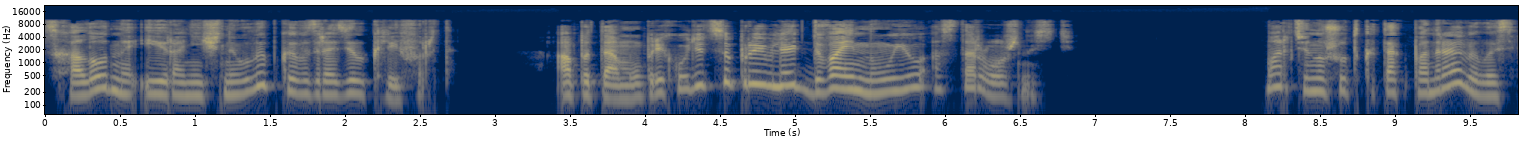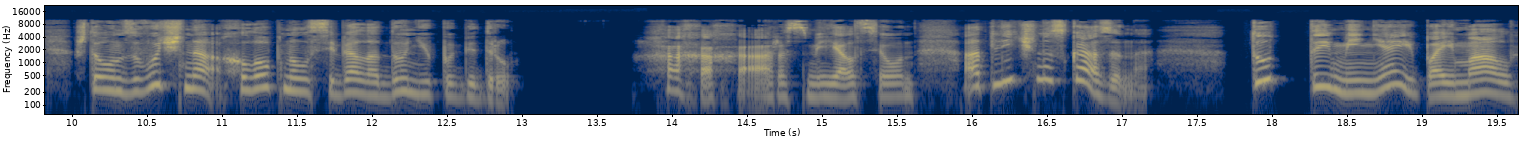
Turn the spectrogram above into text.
с холодной и ироничной улыбкой возразил Клиффорд. А потому приходится проявлять двойную осторожность. Мартину шутка так понравилась, что он звучно хлопнул себя ладонью по бедру. «Ха-ха-ха!» — рассмеялся он. «Отлично сказано. Тут ты меня и поймал,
